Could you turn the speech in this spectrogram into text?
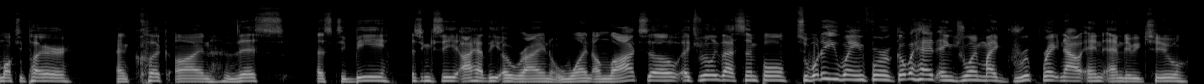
multiplayer, and click on this STB. As you can see, I have the Orion 1 unlocked. So it's really that simple. So what are you waiting for? Go ahead and join my group right now in MW2.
